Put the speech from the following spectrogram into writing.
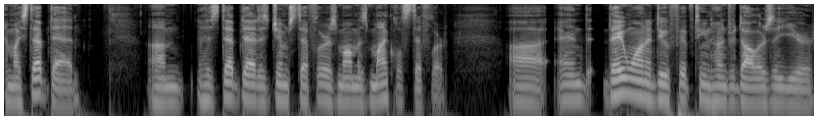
and my stepdad. Um, his stepdad is Jim Stifler. His mom is Michael Stifler, uh, and they want to do fifteen hundred dollars a year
